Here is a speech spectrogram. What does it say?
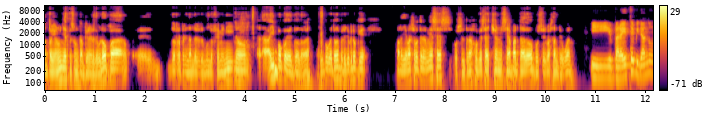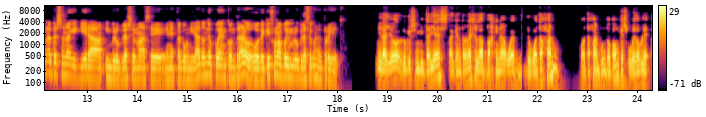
Antonio Núñez, que son campeones de Europa, eh, dos representantes del mundo femenino. Hay un poco de todo, ¿eh? Hay un poco de todo, pero yo creo que para llevar solo tres meses, pues el trabajo que se ha hecho en ese apartado pues es bastante bueno. Y para irte mirando, una persona que quiera involucrarse más eh, en esta comunidad, ¿dónde os puede encontrar o de qué forma puede involucrarse con el proyecto? Mira, yo lo que os invitaría es a que entrarais en la página web de Watafan, watafan.com, que es W-A-T-A-F-A-N.com,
